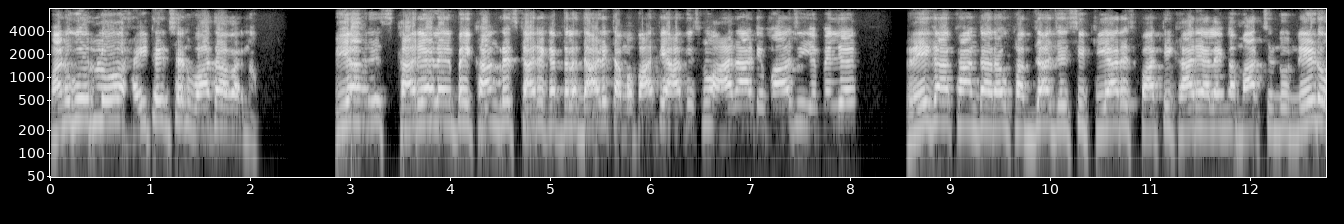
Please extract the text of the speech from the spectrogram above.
మణుగూరులో హైటెన్షన్ వాతావరణం. బీఆర్ఎస్ కార్యాలయంపై కాంగ్రెస్ కార్యకర్తల దాడి తమ పార్టీ ఆఫీస్ను ఆనాటి మాజీ ఎమ్మెల్యే రేగా కాంతారావు కబ్జా చేసి టిఆర్ఎస్ పార్టీ కార్యాలయంగా మార్చిండు నేడు.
